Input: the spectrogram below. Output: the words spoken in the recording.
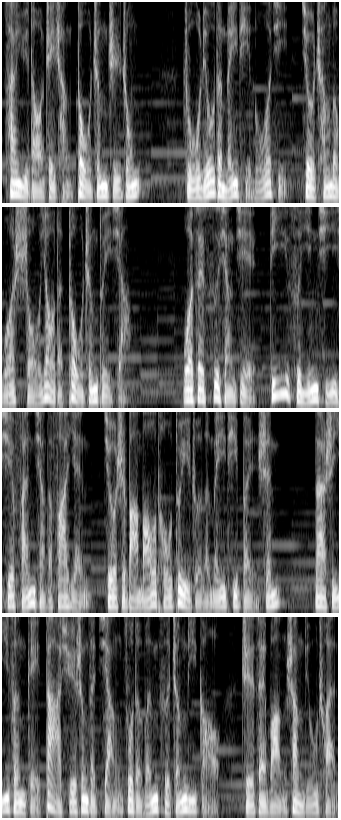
参与到这场斗争之中。主流的媒体逻辑就成了我首要的斗争对象。我在思想界第一次引起一些反响的发言，就是把矛头对准了媒体本身。那是一份给大学生的讲座的文字整理稿，只在网上流传。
